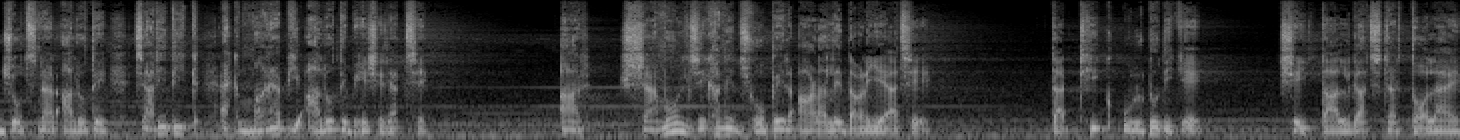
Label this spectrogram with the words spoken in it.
জ্যোৎস্নার আলোতে চারিদিক এক মায়াবী আলোতে ভেসে যাচ্ছে। আর শ্যামল যেখানে ঝোপের আড়ালে দাঁড়িয়ে আছে, তার ঠিক উল্টো দিকে সেই তালগাছটার তলায়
